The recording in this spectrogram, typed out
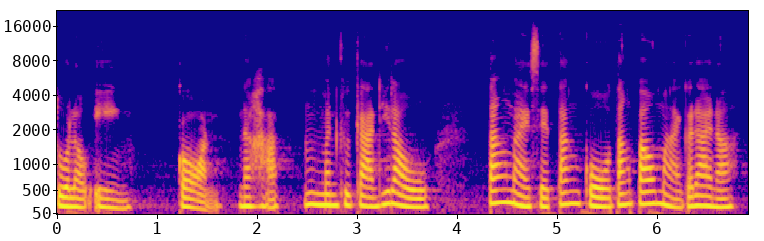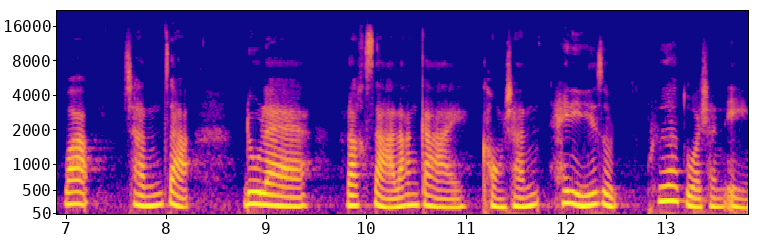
ตัวเราเองก่อนนะคะ มันคือการที่เราตั้ง mindset ตั้งโก ตั้งเป้าหมายก็ได้นะว่าฉันจะดูแลรักษาร่างกายของฉันให้ดีที่สุดเพื่อตัวฉันเอง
